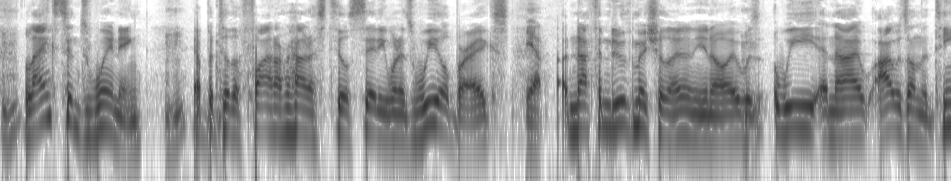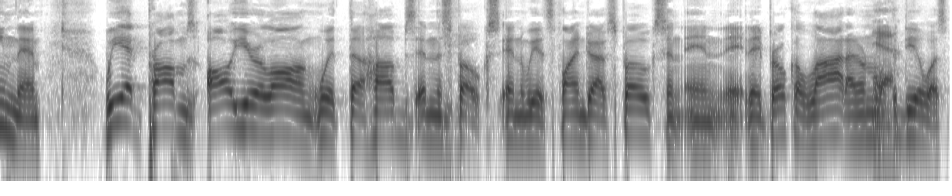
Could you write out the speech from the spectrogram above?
Mm-hmm. Langston's winning up until the final round of Steel City when his wheel breaks. Yep. Uh, nothing to do with Michelin. You know, it was we and I. I was on the team then. We had problems all year long with the hubs and the spokes, and we had spline drive spokes, and, and they broke a lot. I don't know Yeah. what the deal was,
